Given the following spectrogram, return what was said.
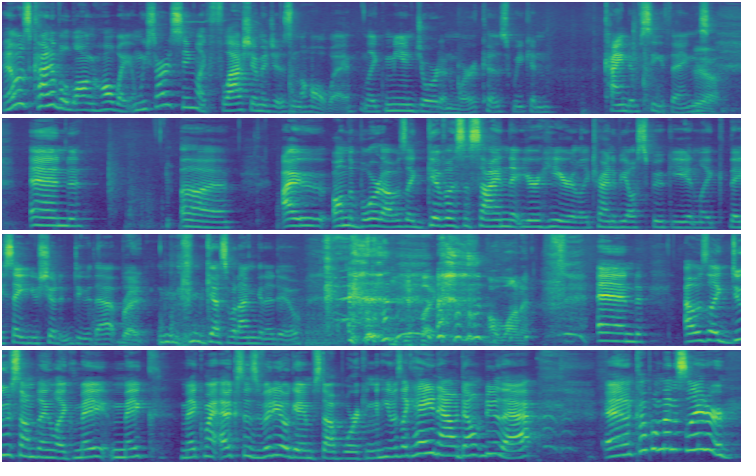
and it was kind of a long hallway and we started seeing like flash images in the hallway like me and jordan were because we can kind of see things Yeah. and uh I on the board I was like give us a sign that you're here like trying to be all spooky and like they say you shouldn't do that but guess what I'm to do? You're like, I want it. and I was like do something like make make make my ex's video game stop working and he was like hey now don't do that. And a couple minutes later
